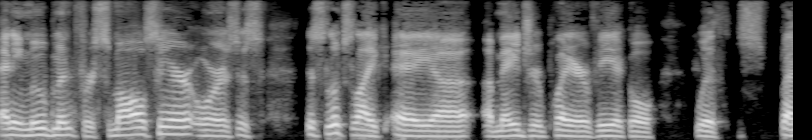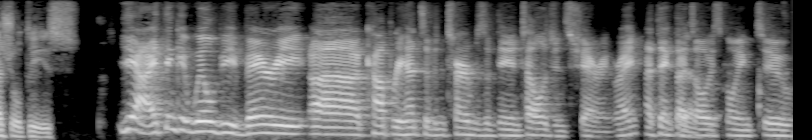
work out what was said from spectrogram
any movement for smalls here, or is this this looks like a uh, a major player vehicle with specialties? Yeah, I think it will be very uh, comprehensive in terms of the intelligence sharing, right? I think that's yeah. always going to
